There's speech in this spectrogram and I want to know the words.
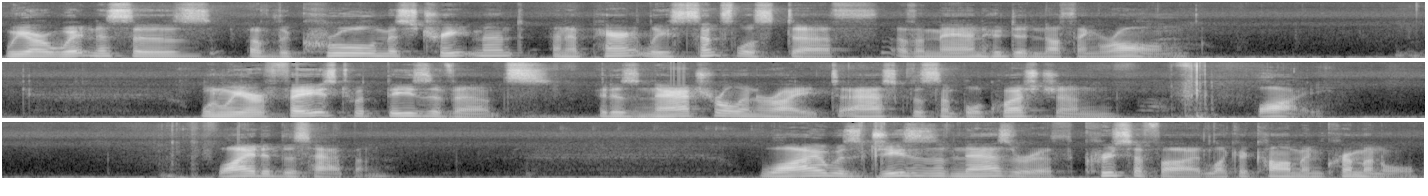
We are witnesses of the cruel mistreatment and apparently senseless death of a man who did nothing wrong. When we are faced with these events, it is natural and right to ask the simple question why? Why did this happen? Why was Jesus of Nazareth crucified like a common criminal?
